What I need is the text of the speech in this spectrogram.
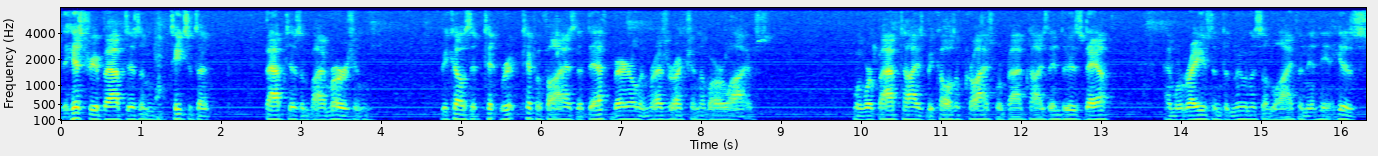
the history of baptism teaches that baptism by immersion because it typifies the death, burial, and resurrection of our lives. When we're baptized because of Christ, we're baptized into his death and we're raised into newness of life and in his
